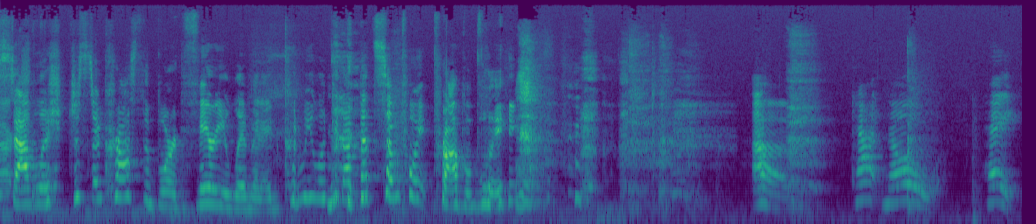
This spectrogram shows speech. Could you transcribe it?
to established, just across the board, very limited. Could we look it up at some point? Probably. um, Cat, no. Hey,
